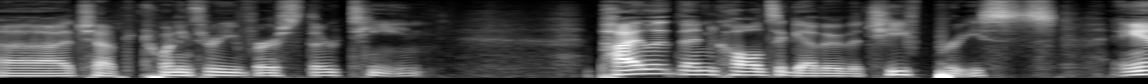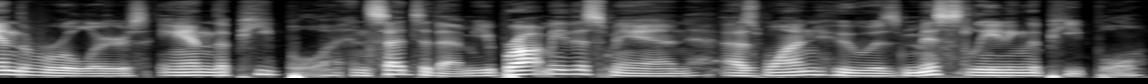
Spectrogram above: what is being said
uh, chapter 23, verse 13. Pilate then called together the chief priests and the rulers and the people and said to them, You brought me this man as one who was misleading the people.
